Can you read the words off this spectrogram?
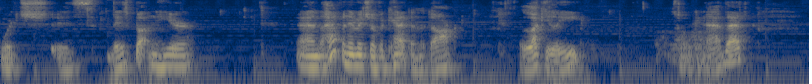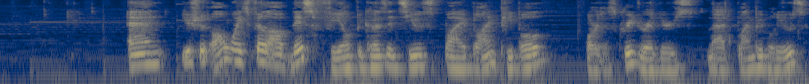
which is this button here. And I have an image of a cat and a dog. Luckily, so we can add that. And you should always fill out this field because it's used by blind people or the screen readers that blind people use,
